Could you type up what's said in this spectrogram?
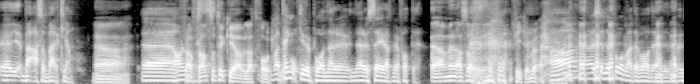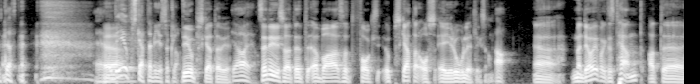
Eh, alltså verkligen. Eh, Eh, har du någon- framförallt så tycker jag väl att folk... Vad tänker du på när, du- när du säger att vi har fått det? Ja, men alltså, fikabröd. Ja, jag kände på mig att det var det du var ute efter. Eh, och det uppskattar vi ju såklart. Det uppskattar vi. Ja, ja. Sen är det ju så att ett, bara så att folk uppskattar oss är ju roligt. Liksom. ja. Eh, men det har ju faktiskt hänt att eh,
